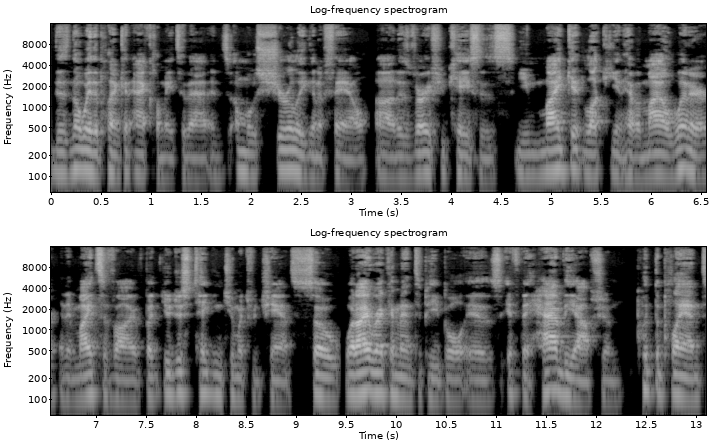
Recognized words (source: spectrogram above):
there's no way the plant can acclimate to that. And it's almost surely going to fail. Uh, there's very few cases. You might get lucky and have a mild winter, and it might survive, but you're just taking too much of a chance. So what I recommend to people is if they have the option, put the plant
